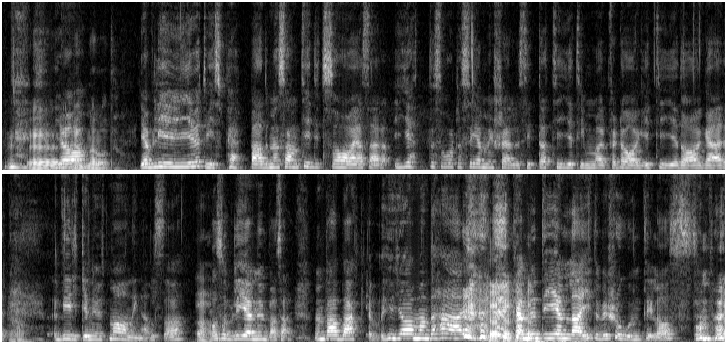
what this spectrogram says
eh, Ja. ämnar åt. Jag blir ju givetvis peppad men samtidigt så har jag så här jättesvårt att se mig själv sitta tio timmar per dag i tio dagar. Vilken utmaning alltså. Ja. Och så blir jag nu bara så här, men Babak, hur gör man det här? kan du inte ge en light-version till oss? Som...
